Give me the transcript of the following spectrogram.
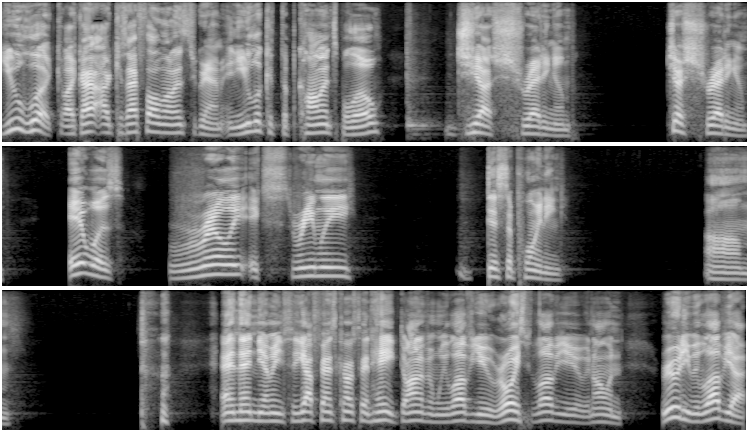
you look like I because I, follow on Instagram and you look at the comments below, just shredding them, just shredding them. It was really extremely disappointing. Um. and then I mean, so you got fans coming saying, "Hey, Donovan, we love you. Royce, we love you. You know, and Rudy, we love you."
